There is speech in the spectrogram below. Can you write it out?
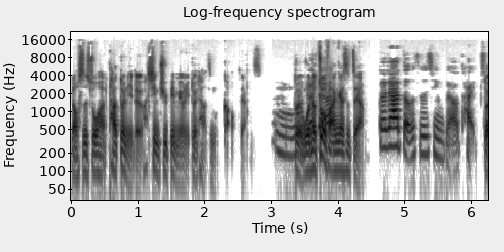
老实说，他对你的兴趣并没有你对他这么高，这样子。嗯，对，我的做法应该是这样。大家得失心不要太重，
